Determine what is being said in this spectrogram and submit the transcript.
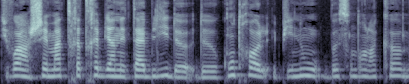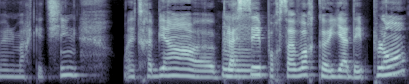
tu vois, un schéma très très bien établi de, de contrôle. Et puis nous, bossons dans la com et le marketing, on est très bien euh, placés pour savoir qu'il y a des plans,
